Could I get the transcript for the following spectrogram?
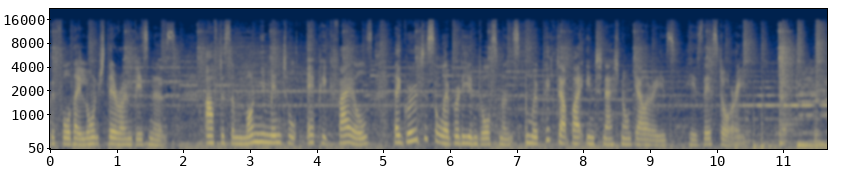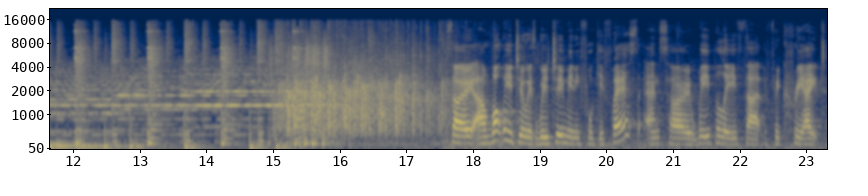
before they launched their own business. After some monumental epic fails, They grew to celebrity endorsements and were picked up by international galleries. Here's their story. So um, what we do is we do meaningful giftwares, and so we believe that if we create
